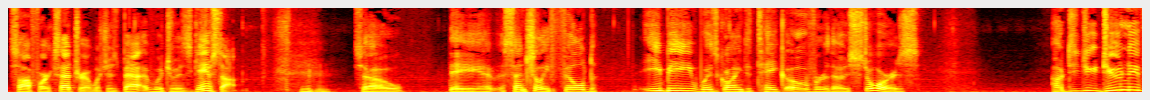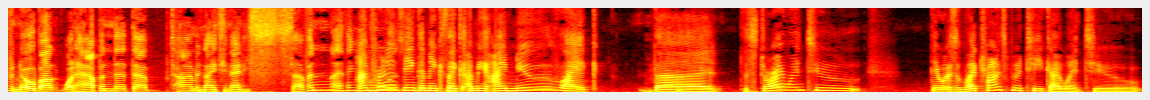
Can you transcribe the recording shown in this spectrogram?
software, etc., which was ba- which was GameStop. Mm-hmm. So they essentially filled. EB was going to take over those stores. Oh, did you do you even know about what happened at that time in 1997? I think I'm trying to think. I mean, because like I mean, I knew like the the store I went to. There was an electronics boutique I went to.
